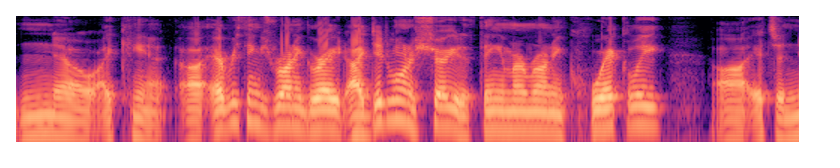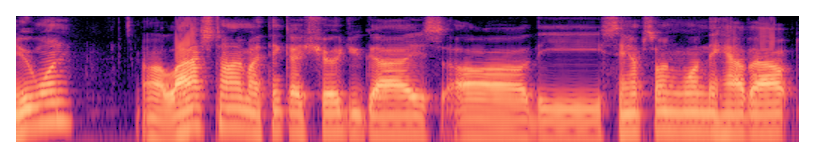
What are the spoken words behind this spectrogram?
no, I can't. Uh, everything's running great. I did want to show you the thing I'm running quickly. Uh, it's a new one. Uh, last time I think I showed you guys uh, the Samsung one they have out.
